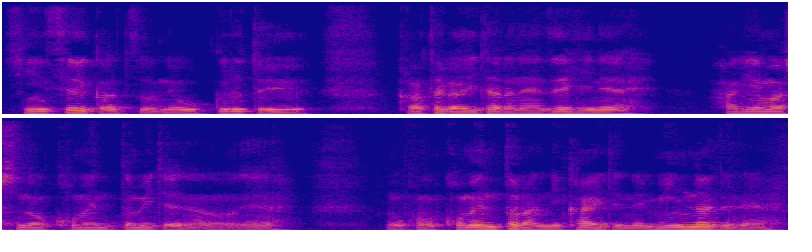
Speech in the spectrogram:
新生活をね、送るという方がいたらね、ぜひね、励ましのコメントみたいなのをね、もうこのコメント欄に書いてね、みんなでね、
